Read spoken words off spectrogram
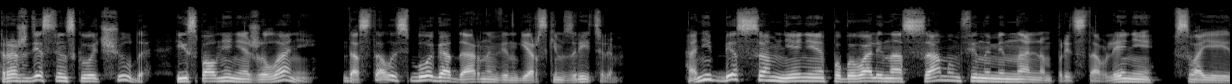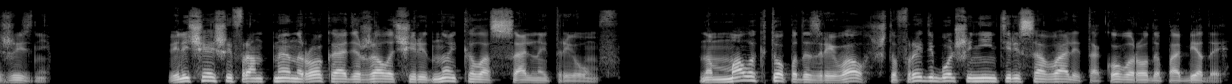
рождественского чуда и исполнения желаний досталась благодарным венгерским зрителям. Они без сомнения побывали на самом феноменальном представлении в своей жизни величайший фронтмен рока одержал очередной колоссальный триумф. Но мало кто подозревал, что Фредди больше не интересовали такого рода победы.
